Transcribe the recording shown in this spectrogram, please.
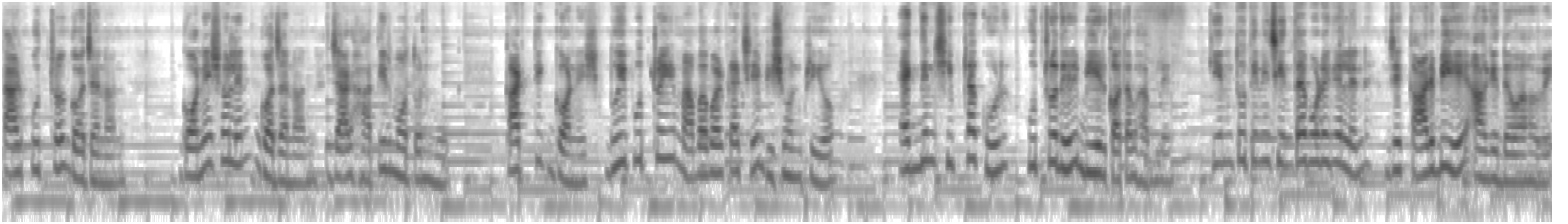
তার পুত্র গজানন। গণেশ হলেন গজানন, যার হাতির মতন মুখ। কার্তিক গণেশ, দুই পুত্রই মা বাবার কাছে ভীষণ প্রিয়। একদিন শিব ঠাকুর পুত্রদের বিয়ের কথা ভাবলেন, কিন্তু তিনি চিন্তায় পড়ে গেলেন যে কার বিয়ে আগে দেওয়া হবে।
